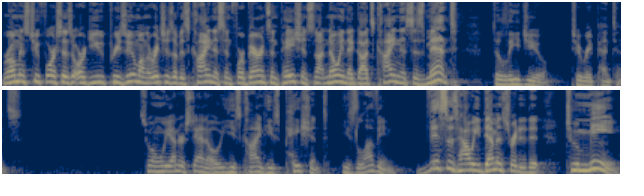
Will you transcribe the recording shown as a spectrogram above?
Romans 2 4 says, Or do you presume on the riches of his kindness and forbearance and patience, not knowing that God's kindness is meant to lead you to repentance? So when we understand, oh, he's kind, he's patient, he's loving, this is how he demonstrated it to me.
